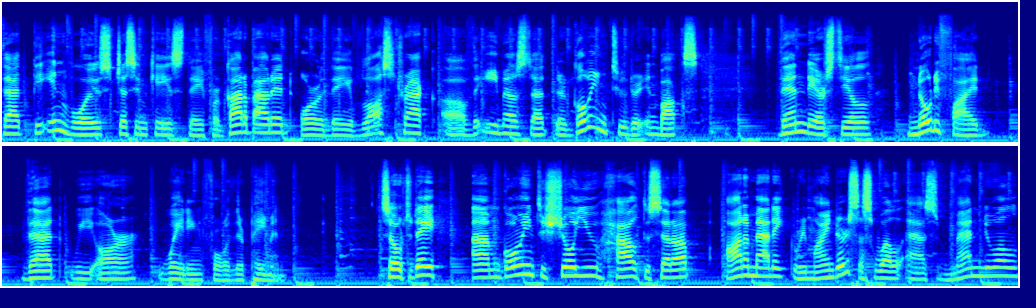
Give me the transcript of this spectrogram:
that the invoice, just in case they forgot about it or they've lost track of the emails that they're going to their inbox, then they are still notified that we are waiting for their payment. So today I'm going to show you how to set up automatic reminders as well as manual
